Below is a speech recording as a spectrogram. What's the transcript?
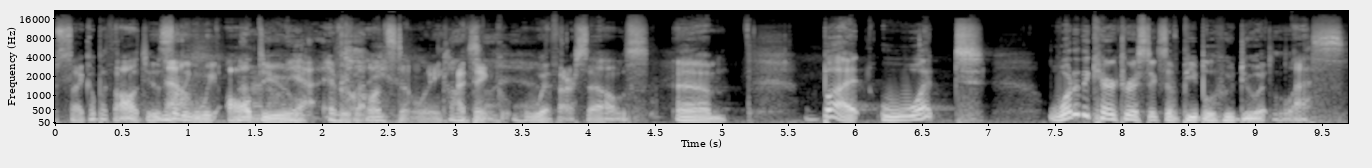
psychopathology. This No. is something we all no, no. do Yeah, constantly, Constantly, I think, yeah. with ourselves. Um, but what what are the characteristics of people who do it less?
